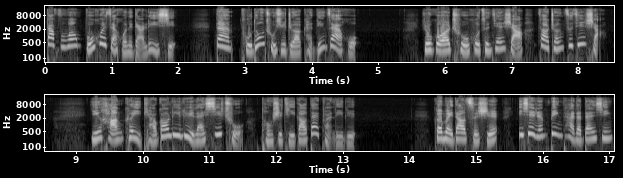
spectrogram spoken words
大富翁不会在乎那点利息，但普通储蓄者肯定在乎。如果储户存钱少，造成资金少，银行可以调高利率来吸储，同时提高贷款利率。可每到此时，一些人病态地担心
